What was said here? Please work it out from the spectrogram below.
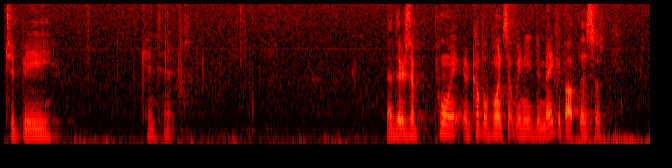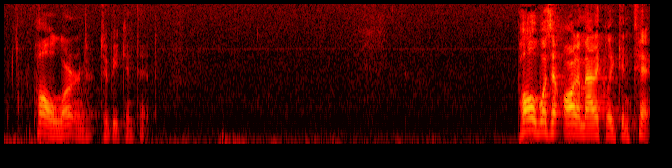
to be content. Now, there's a point, a couple points that we need to make about this. Paul learned to be content. Paul wasn't automatically content.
